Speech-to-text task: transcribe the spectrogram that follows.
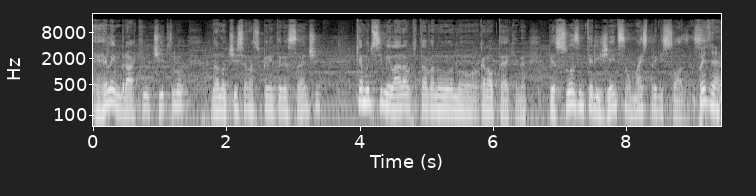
relembrar aqui o título da notícia na super interessante, que é muito similar ao que estava no, no Canaltech, né? Pessoas inteligentes são mais preguiçosas. Pois é.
